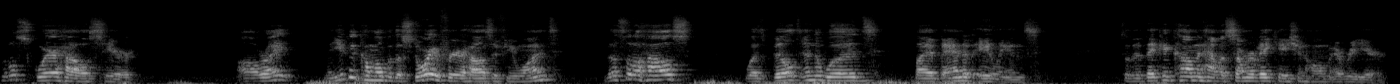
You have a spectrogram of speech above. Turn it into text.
little square house here. All right. Now you can come up with a story for your house if you want. This little house was built in the woods by a band of aliens so that they could come and have a summer vacation home every year.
